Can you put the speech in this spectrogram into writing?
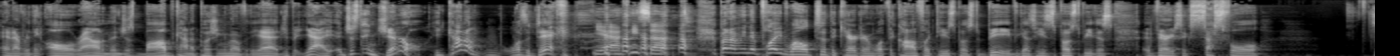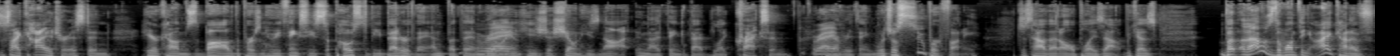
and everything all around, and then just Bob kind of pushing him over the edge. But yeah, just in general, he kind of was a dick. Yeah, he sucked. But I mean, it played well to the character and what the conflict he was supposed to be because he's supposed to be this very successful psychiatrist, and here comes Bob, the person who he thinks he's supposed to be better than, but then really Right. he's just shown he's not, and I think that like cracks him Right. and everything, which was super funny, just how that all plays out because. But that was the one thing I kind of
